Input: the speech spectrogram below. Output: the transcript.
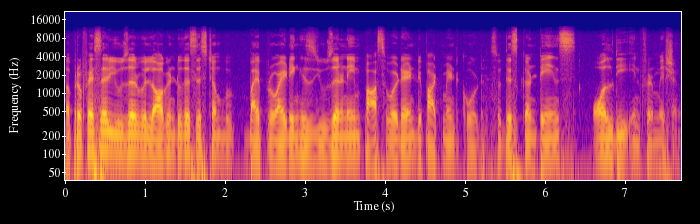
a professor user will log into the system by providing his username password and department code so this contains all the information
